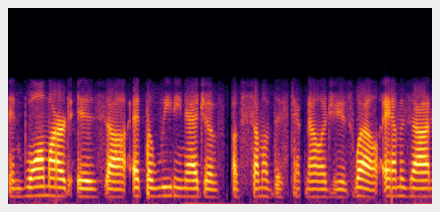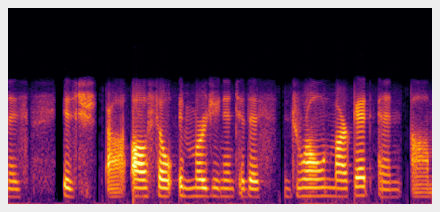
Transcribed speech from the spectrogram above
and Walmart is uh, at the leading edge of, of some of this technology as well. Amazon is is uh, also emerging into this drone market, and um,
